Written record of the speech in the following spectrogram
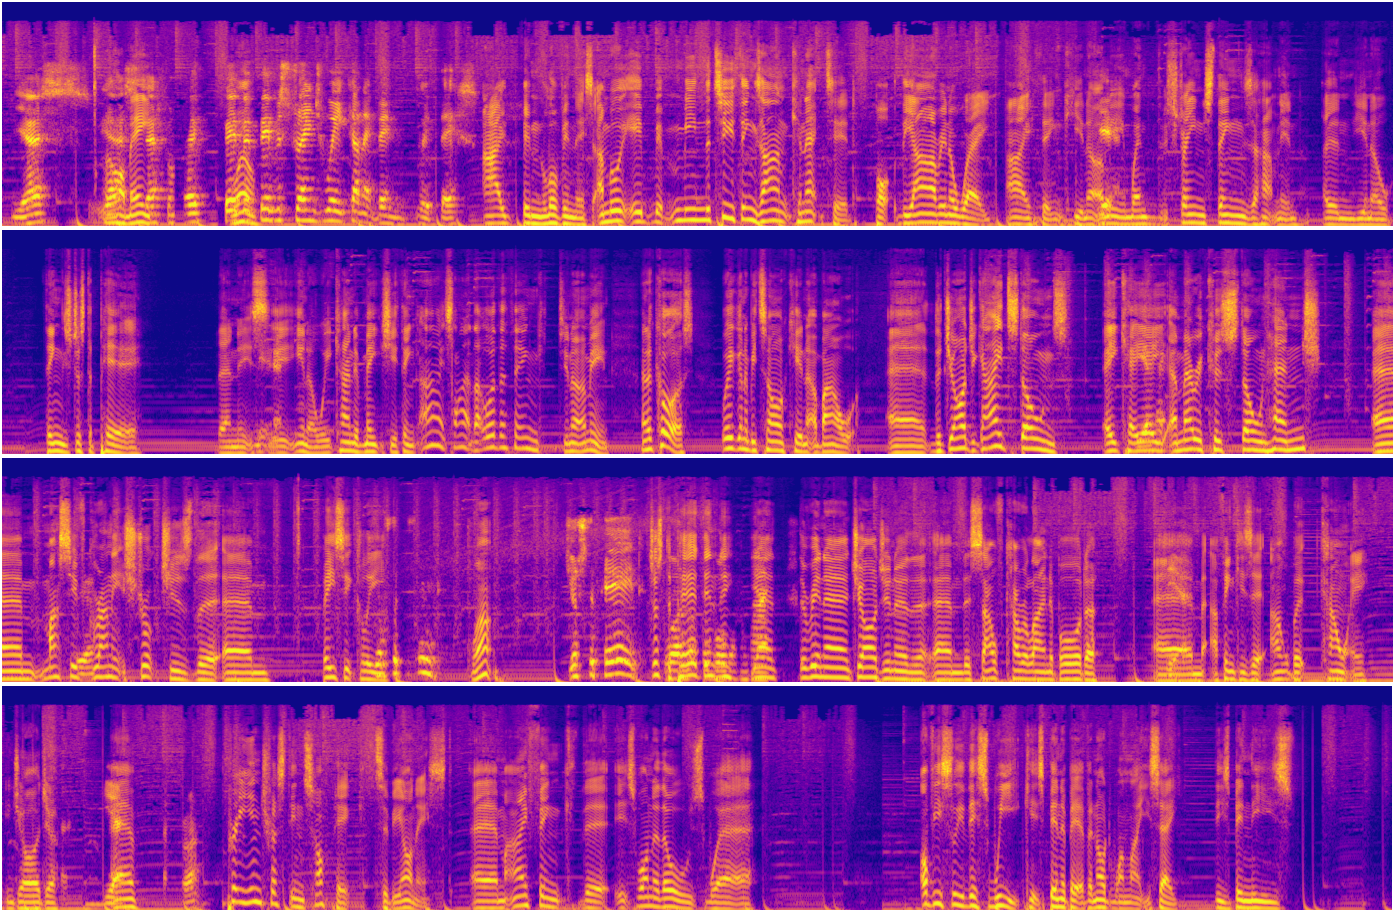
Yes, Oh, yes, mate. definitely. Bit, Well. a, bit of a strange week, hasn't it been with this? I've been loving this. I mean, it, I mean, the two things aren't connected, but they are in a way. I think you know. what I mean, when strange things are happening and you know things just appear, then it's Yeah. it- you know it kind of makes you think, ah, it's like that other thing. Do you know what I mean? And of course, we're going to be talking about uh, the Georgia Guidestones, aka Yeah. America's Stonehenge, um, massive Yeah. granite structures that um, basically what Just appeared. just Well, appeared, didn't they? the Yeah, they're in uh, Georgia near the um, the South Carolina border. Um, Yeah. I think is it Elbert County in Georgia. Yeah, Uh, right. pretty interesting topic to be honest. Um, I think that it's one of those where, obviously, this week it's been a bit of an odd one, like you say. There's been these,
